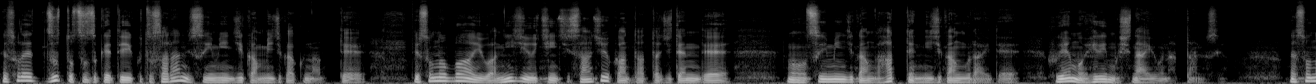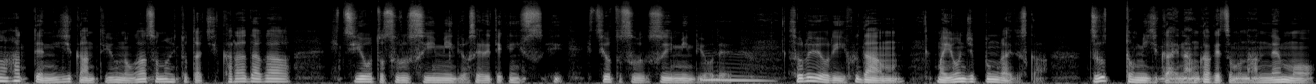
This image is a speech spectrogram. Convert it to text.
でそれずっと続けていくとさらに睡眠時間短くなってでその場合は21日3週間経った時点でもう睡眠時間が8.2時間ぐらいで増えも減りもしないようになったんですよ。でその8.2時間っていうのがその人たち体が必要とする睡眠量生理的に必要とする睡眠量で、うんそれより普段まあ40分ぐらいですかずっと短い何ヶ月も何年も、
